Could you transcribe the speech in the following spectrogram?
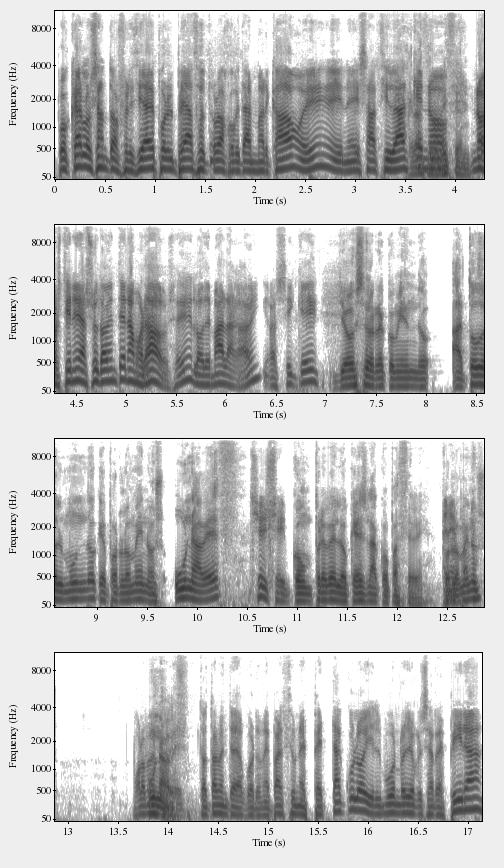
Pues Carlos Santos, felicidades por el pedazo de trabajo que te has marcado ¿eh? en esa ciudad que Gracias, nos tiene absolutamente enamorados, ¿eh? lo de Málaga. ¿eh? Así que Yo se lo recomiendo a todo el mundo que por lo menos una vez compruebe lo que es la Copa CB. Por lo menos por lo menos una vez. Totalmente de acuerdo. Me parece un espectáculo y el buen rollo que se respira.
